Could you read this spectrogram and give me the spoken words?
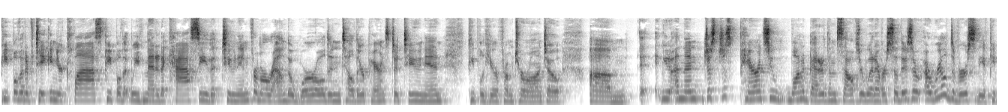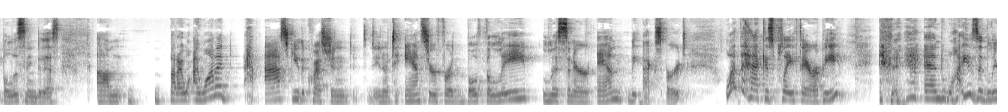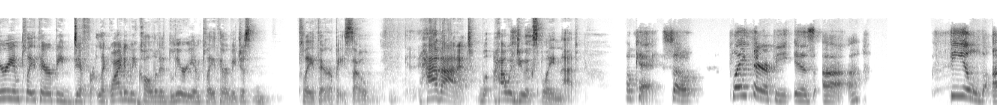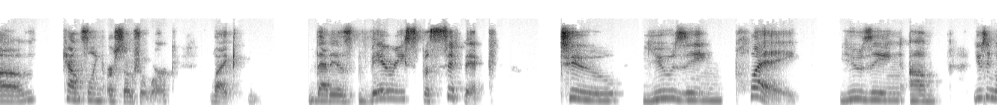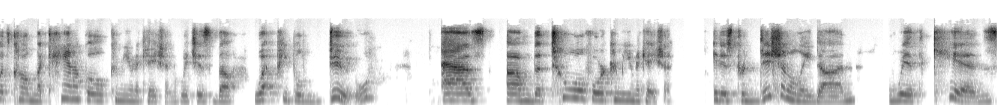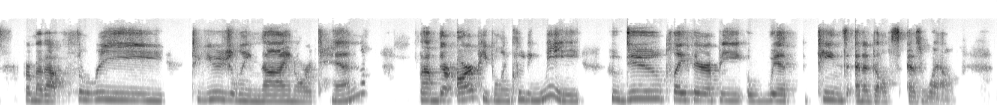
people that have taken your class, people that we've met at ICASSI that tune in from around the world and tell their parents to tune in, people here from Toronto, um, you know, and then just just parents who want to better themselves or whatever. So there's a, a real diversity of people listening to this. Um, but I, I want to ask you the question, you know, to answer for both the lay listener and the expert. What the heck is play therapy? and why is Adlerian play therapy different? Like, why do we call it Adlerian play therapy? Just play therapy. So, have at it. How would you explain that? Okay, so play therapy is a field of counseling or social work, like that is very specific to using play, using um, using what's called mechanical communication, which is the what people do as um, the tool for communication. It is traditionally done with kids from about three to usually nine or 10. Um, there are people, including me, who do play therapy with teens and adults as well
